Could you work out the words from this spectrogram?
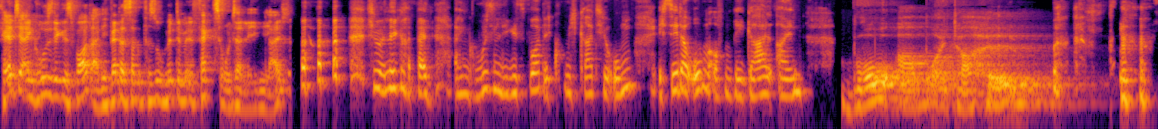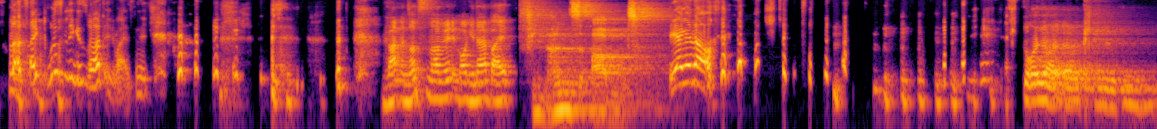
Fällt dir ein gruseliges Wort ein? Ich werde das dann versuchen, mit dem Effekt zu unterlegen gleich. Ich überlege gerade ein, ein gruseliges Wort. Ich gucke mich gerade hier um. Ich sehe da oben auf dem Regal ein Bauarbeiterhelm. das ist ein gruseliges Wort, ich weiß nicht. Wir waren, ansonsten waren wir im Original bei Finanzamt. Ja, genau. Steuererklärung.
